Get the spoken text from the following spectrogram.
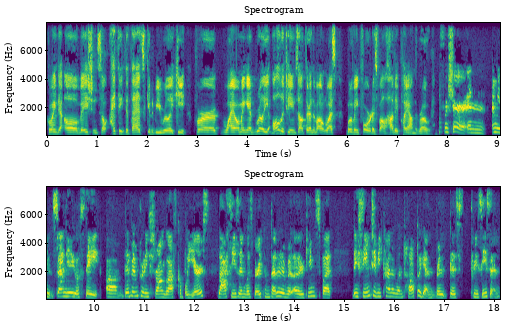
going to elevation. So I think that that's going to be really key for Wyoming and really all the teams out there in the Mountain West moving forward as well, how they play on the road. For sure. And I mean, San Diego State, um, they've been pretty strong the last couple years. Last season was very competitive with other teams, but they seem to be kind of on top again for this preseason.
